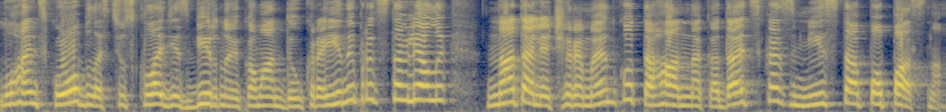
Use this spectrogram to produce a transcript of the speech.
Луганську область у складі збірної команди України представляли Наталя Череменко та Ганна Кадацька з міста Попасна.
